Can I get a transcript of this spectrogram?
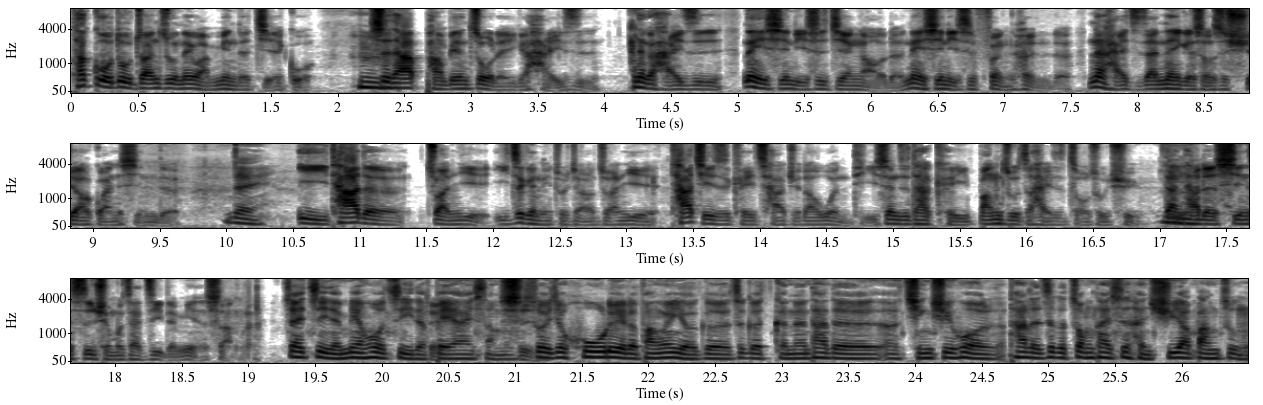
他过度专注那碗面的结果，是他旁边坐了一个孩子。那个孩子内心里是煎熬的，内心里是愤恨的。那孩子在那个时候是需要关心的。对。以他的专业，以这个女主角的专业，他其实可以察觉到问题，甚至他可以帮助这孩子走出去，但他的心思全部在自己的面上了，在自己的面或自己的悲哀上面，所以就忽略了旁边有一个这个可能他的呃情绪或他的这个状态是很需要帮助的，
